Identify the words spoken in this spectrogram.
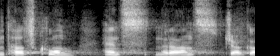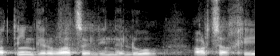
ընթացքում հենց նրանց ճակատին գրված է լինելու Արցախի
